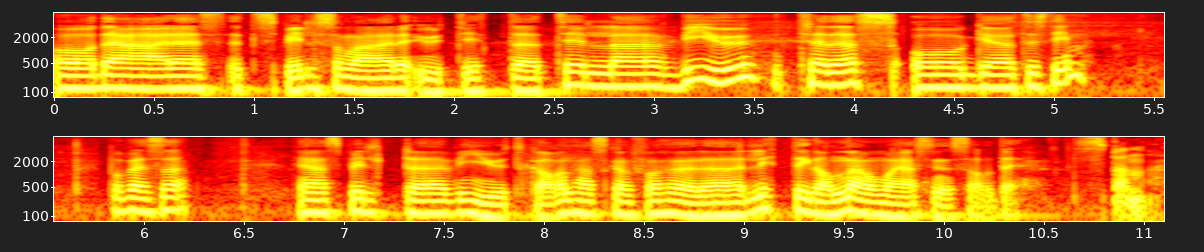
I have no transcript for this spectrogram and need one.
Og det er eh, et spill som er utgitt eh, til eh, VU, 3DS og eh, til Steam på PC. Jeg har spilt VU-utgaven. Her skal vi få høre litt grann om hva jeg syns av det. Spennende.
